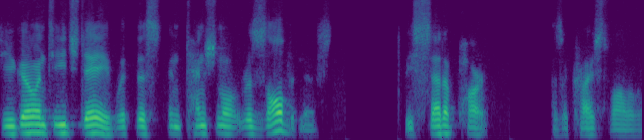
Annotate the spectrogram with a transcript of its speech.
Do you go into each day with this intentional resolvedness to be set apart as a Christ follower?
